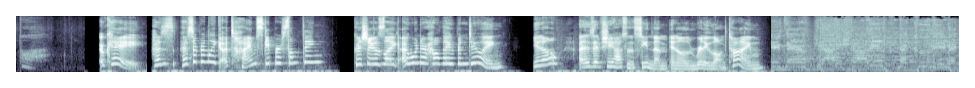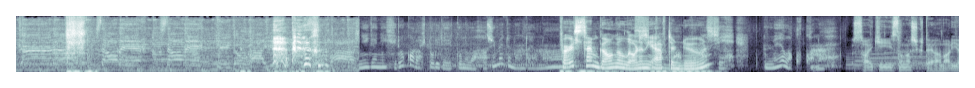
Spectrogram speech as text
右を曲がってあとはまっすぐと Okay. Has has there been like a time skip or something? Cause she was like, I wonder how they've been doing. You know? As if she hasn't seen them in a really long time. 逃げに昼から一人で行くのは初めてなんだよな First time going alone in the afternoon? し迷惑かな最近忙しくてあまり遊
